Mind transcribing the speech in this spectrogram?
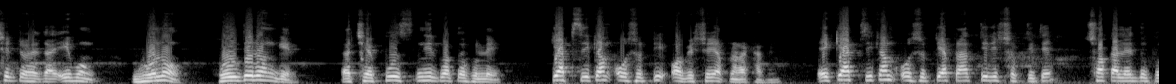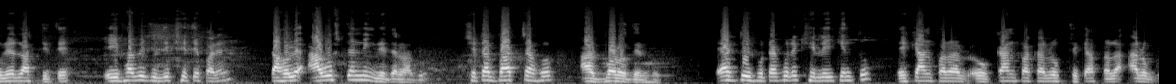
ছিদ্র হয়ে যায় এবং ঘন হলদে রঙের হচ্ছে পুষ নির্গত হলে ক্যাপসিকাম ওষুধটি অবশ্যই আপনারা খাবেন। এই ক্যাপসিকাম ওষুধটি আপনারা তিরিশ শক্তিতে, সকালে, দুপুরে, রাত্রিতে এইভাবে যদি খেতে পারেন, তাহলে আউটস্ট্যান্ডিং রেজাল্ট হবে। সেটা বাচ্চা হোক আর বড়দের হোক। এক, দুই ফোঁটা করে খেলেই কিন্তু এই কান পাড়ার ও কান পাকা রোগ থেকে আপনারা আরোগ্য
